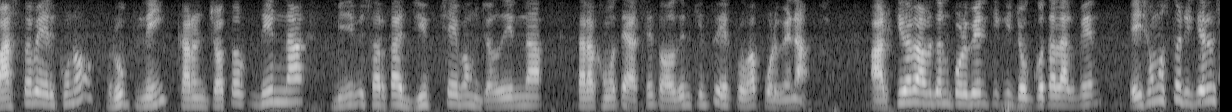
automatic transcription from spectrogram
বাস্তবে এর কোনো রূপ নেই, কারণ যতদিন না বিজেপি সরকার জিতছে এবং যতদিন না তারা ক্ষমতায় আসে, ততদিন কিন্তু এর প্রভাব পড়বে না। আর কীভাবে আবেদন করবেন, কি কি যোগ্যতা লাগবেন, এই সমস্ত ডিটেলস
